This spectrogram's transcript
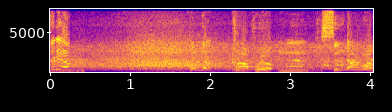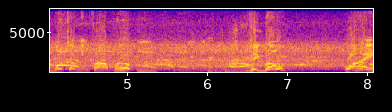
Dứt điểm. không được pha phối hợp xứng đáng là một trong những pha phối hợp hình mẫu. Quá hay.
